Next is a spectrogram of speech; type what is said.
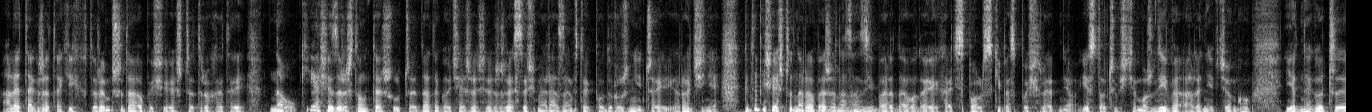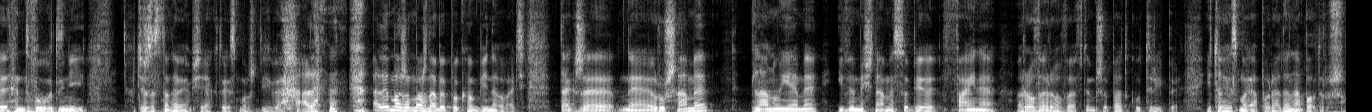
ale także takich, którym przydałoby się jeszcze trochę tej nauki. Ja się zresztą też też uczę, dlatego cieszę się, że jesteśmy razem w tej podróżniczej rodzinie. Gdyby się jeszcze na rowerze na Zanzibar dało dojechać z Polski bezpośrednio, jest to oczywiście możliwe, ale nie w ciągu jednego czy dwóch dni. Chociaż zastanawiam się, jak to jest możliwe, ale, ale może można by pokombinować. Także e, ruszamy planujemy i wymyślamy sobie fajne, rowerowe, w tym przypadku tripy. I to jest moja porada na podróż.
